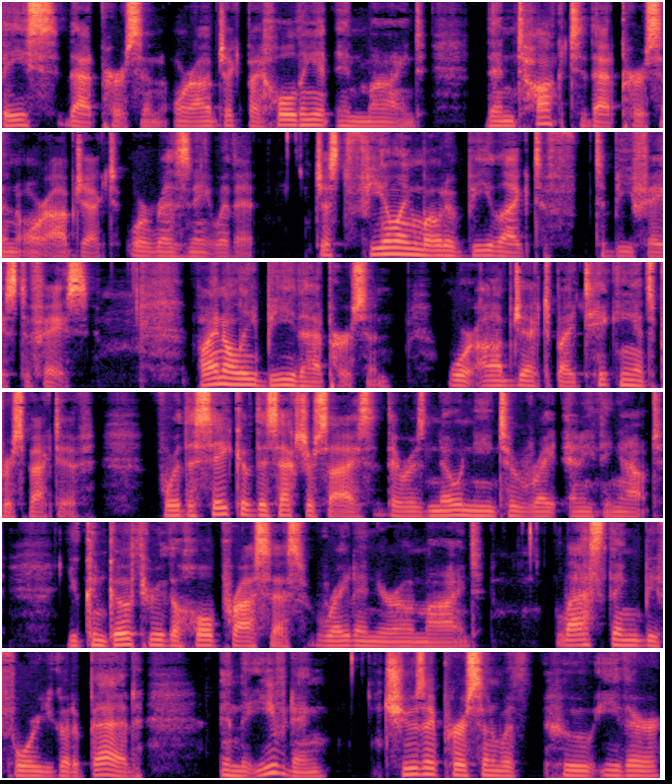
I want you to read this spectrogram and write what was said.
face that person or object by holding it in mind then talk to that person or object or resonate with it. Just feeling what it would be like to, to be face to face. Finally, be that person or object by taking its perspective. For the sake of this exercise, there is no need to write anything out. You can go through the whole process right in your own mind. Last thing before you go to bed in the evening, choose a person with who either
